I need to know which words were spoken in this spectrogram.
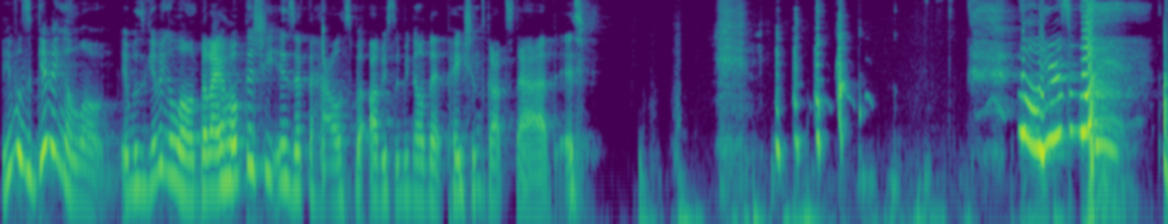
it was giving alone. It was giving alone, but I hope that she is at the house. But obviously, we know that Patience got stabbed. No, here's why.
